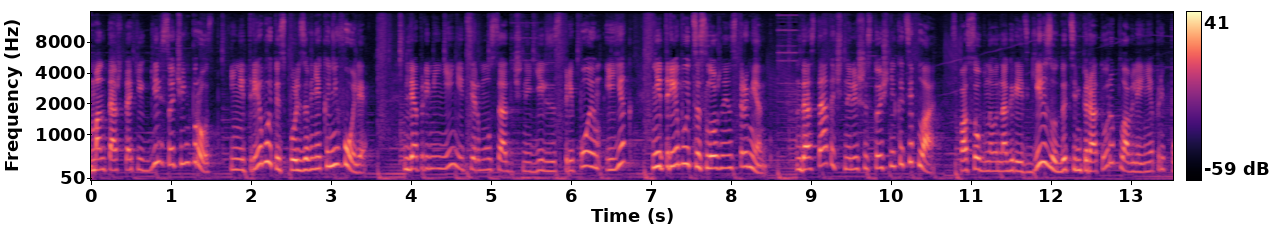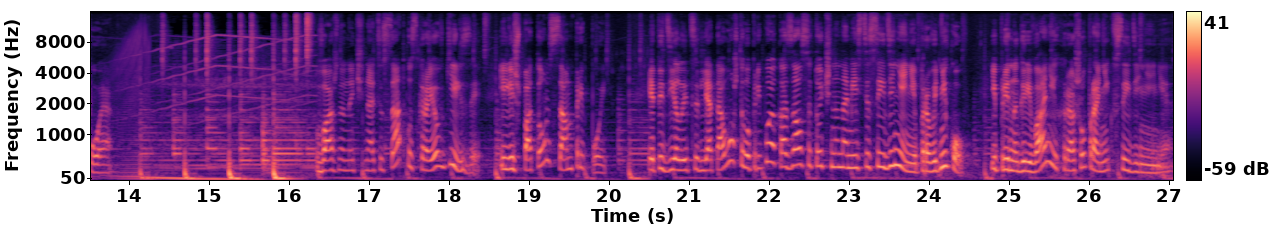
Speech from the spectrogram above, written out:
Монтаж таких гильз очень прост и не требует использования канифоли. Для применения термоусадочной гильзы с припоем и ЕК не требуется сложный инструмент. Достаточно лишь источника тепла, способного нагреть гильзу до температуры плавления припоя. Важно начинать усадку с краев гильзы и лишь потом сам припой. Это делается для того, чтобы припой оказался точно на месте соединения проводников и при нагревании хорошо проник в соединение.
